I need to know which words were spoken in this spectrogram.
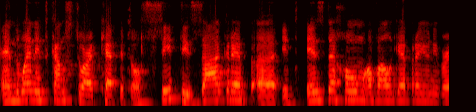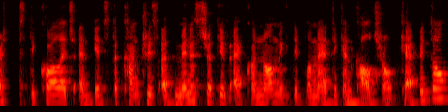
And when it comes to our capital city, Zagreb, uh, it is the home of Algebra University College and it's the country's administrative, economic, diplomatic and cultural capital,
